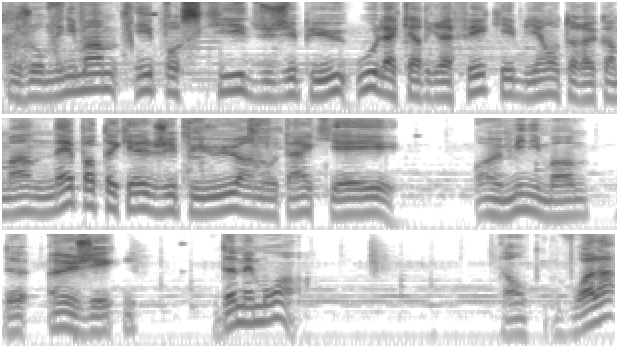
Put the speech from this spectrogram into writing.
toujours minimum. Et pour ce qui est du GPU ou la carte graphique, eh bien, on te recommande n'importe quel GPU en autant qu'il y ait un minimum de 1 GB de mémoire. Donc voilà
